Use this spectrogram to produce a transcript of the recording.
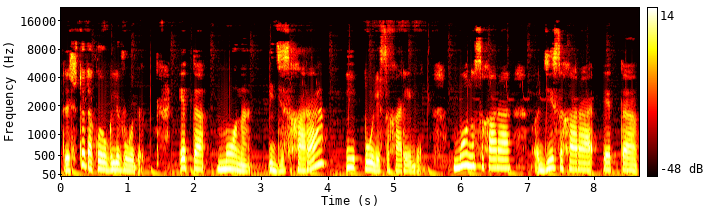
То есть что такое углеводы? Это моно и дисахара и полисахариды. Моносахара, дисахара – это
